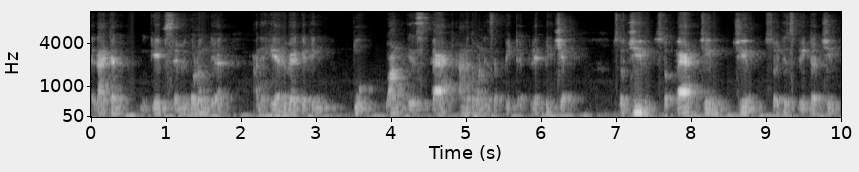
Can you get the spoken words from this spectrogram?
then I can give semicolon there and here we are getting two. One is Pat, another one is a Peter. Let me check. So Jim, so Pat, Jim, Jim. So it is Peter, Jim.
